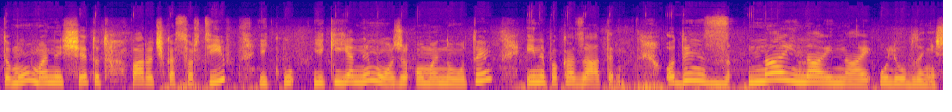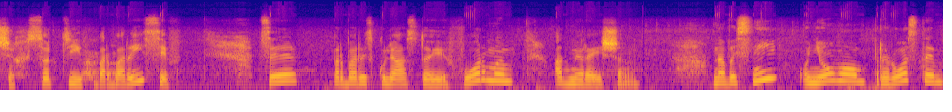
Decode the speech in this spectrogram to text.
Тому в мене ще тут парочка сортів, які я не можу оминути і не показати. Один з най-най-найулюбленіших сортів барбарисів це барбарис кулястої форми Admiration. Навесні у нього прирости е,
